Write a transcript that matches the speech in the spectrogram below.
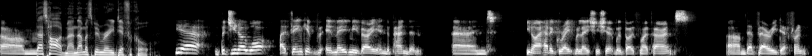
Um, That's hard, man. That must have been really difficult. yeah, but you know what? I think it it made me very independent, and you know, I had a great relationship with both my parents. Um, they're very different.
